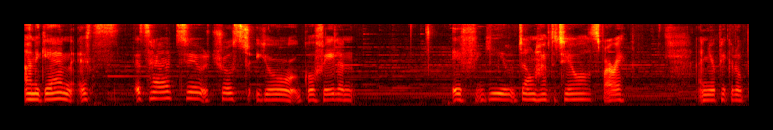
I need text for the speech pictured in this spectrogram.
and again it's it's hard to trust your gut feeling if you don't have the tools for it and you're picking up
